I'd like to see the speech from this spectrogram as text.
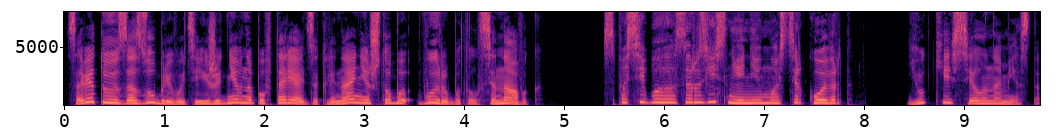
Советую зазубривать и ежедневно повторять заклинания, чтобы выработался навык. «Спасибо за разъяснение, мастер Коверт». Юкки села на место.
